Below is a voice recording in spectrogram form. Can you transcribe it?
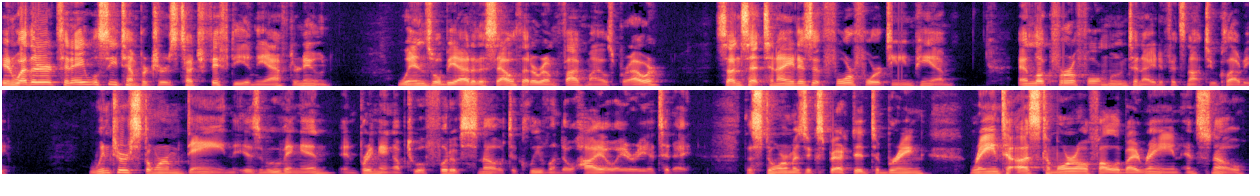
In weather, today we'll see temperatures touch 50 in the afternoon. Winds will be out of the south at around 5 miles per hour. Sunset tonight is at 4:14 p.m and look for a full moon tonight if it's not too cloudy. Winter Storm Dane is moving in and bringing up to a foot of snow to Cleveland, Ohio area today. The storm is expected to bring rain to us tomorrow, followed by rain and snow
